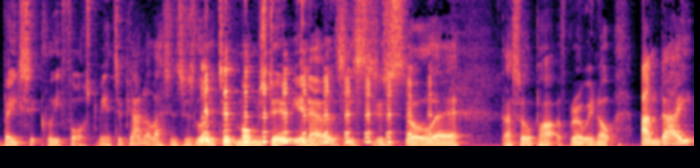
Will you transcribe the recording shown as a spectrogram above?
basically forced me into piano lessons, as loads of mums do. You know, it's just, just all uh, that's all part of growing up, and I,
